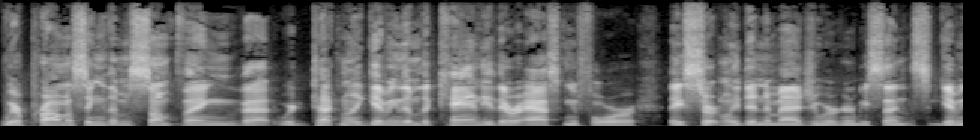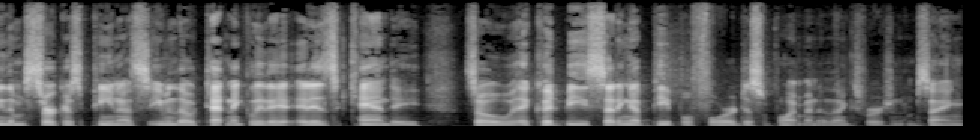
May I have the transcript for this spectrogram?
we're promising them something that we're technically giving them the candy they're asking for they certainly didn't imagine we were going to be send, giving them circus peanuts even though technically they, it is candy so it could be setting up people for disappointment in the next version i'm saying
